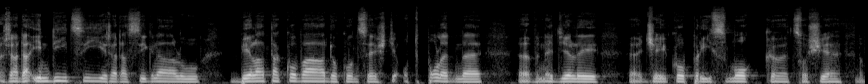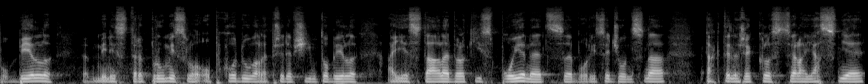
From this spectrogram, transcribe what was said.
Řada indicí, řada signálů byla taková, dokonce ještě odpoledne eh, v neděli eh, Jacob Rees-Mogg, eh, což je, nebo byl ministr průmyslu obchodu, ale především to byl a je stále velký spojenec Borise Johnsona, tak ten řekl zcela jasně,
